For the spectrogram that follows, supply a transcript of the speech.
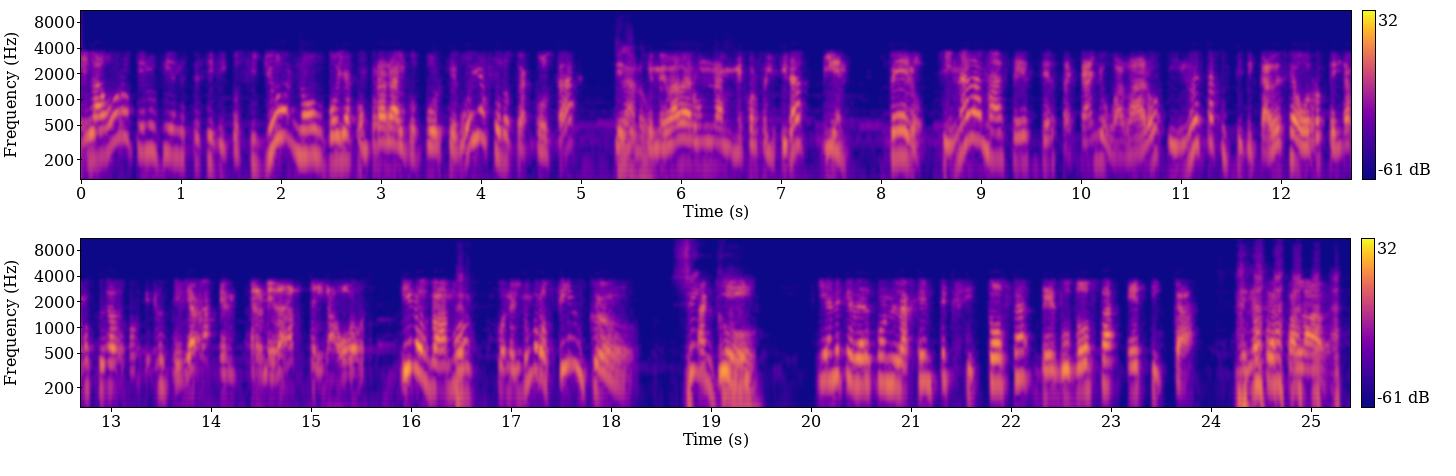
El ahorro tiene un fin específico. Si yo no voy a comprar algo porque voy a hacer otra cosa que, Claro. que me va a dar una mejor felicidad, bien. Pero si nada más es ser tacaño o avaro y no está justificado ese ahorro, tengamos cuidado porque eso se llama enfermedad del ahorro. Y nos vamos Pero- con el número 5 Cinco. Aquí tiene que ver con la gente exitosa de dudosa ética. En otras palabras,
